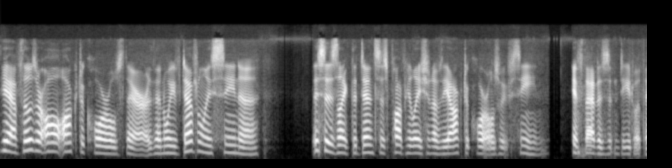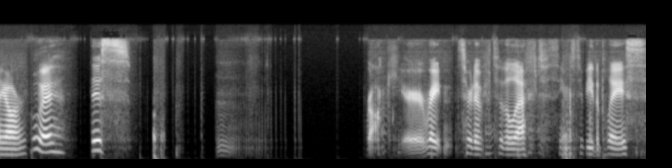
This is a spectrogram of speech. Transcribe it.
Yeah, if those are all octocorals there, then we've definitely seen a. This is like the densest population of the octocorals we've seen, if that is indeed what they are. Okay. This rock here, right sort of to the left, seems to be the place.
